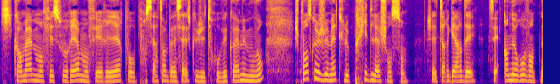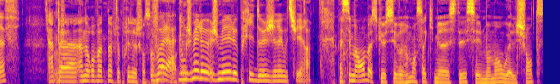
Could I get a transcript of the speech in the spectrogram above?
qui quand même m'ont fait sourire, m'ont fait rire, pour, pour certains passages que j'ai trouvé quand même émouvants, je pense que je vais mettre le prix de la chanson. J'ai été regarder, c'est 1,29€. Ah, t'as 1,29€ le prix de la chanson. Voilà, donc je mets, le, je mets le prix de J'irai où tu iras. Bah, c'est marrant parce que c'est vraiment ça qui m'est resté. C'est le moment où elle chante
